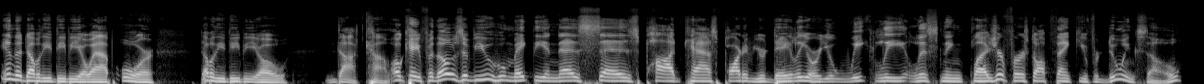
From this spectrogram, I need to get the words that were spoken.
in the WDBO app or WDBO.com. Okay, for those of you who make the Anez Sez podcast part of your daily or your weekly listening pleasure, first off, thank you for doing so.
